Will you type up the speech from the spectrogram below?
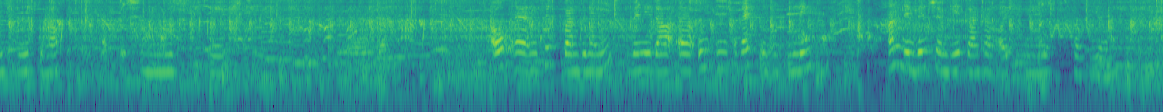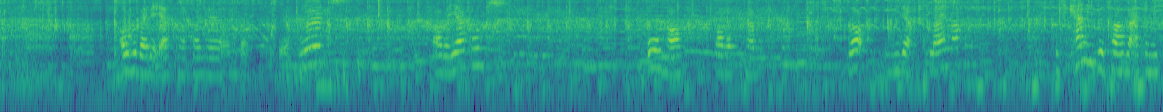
Nicht gut gemacht. Taktisch nicht gut. Auch äh, ein Tipp beim Dynamit, wenn ihr da äh, unten rechts und unten links an dem Bildschirm geht, dann kann euch nichts passieren. Außer bei der ersten Attacke, das ist sehr blöd. Aber ja, gut. Oha, war das knapp. So, wieder klein machen. Ich kann diese Phase einfach nicht.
